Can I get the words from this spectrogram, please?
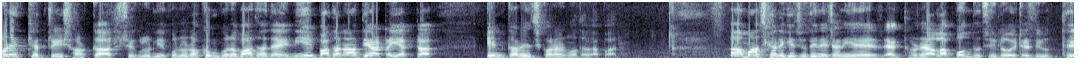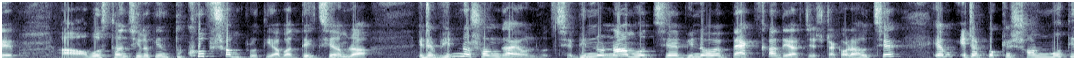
অনেক ক্ষেত্রেই সরকার সেগুলো নিয়ে কোনো রকম কোনো বাধা দেয়নি। এই বাধা না দেওয়াটাই একটা এনকারেজ করার মতো ব্যাপার। মাঝখানে কিছুদিন এটা নিয়ে এক ধরনের আলাপ বন্ধ ছিল, এটার বিরুদ্ধে অবস্থান ছিল, কিন্তু খুব সম্প্রতি আবার দেখছি আমরা, এটা ভিন্ন সংজ্ঞায়ন হচ্ছে, ভিন্ন নাম হচ্ছে, ভিন্নভাবে ব্যাখ্যা দেওয়ার চেষ্টা করা হচ্ছে এবং এটার পক্ষে সম্মতি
